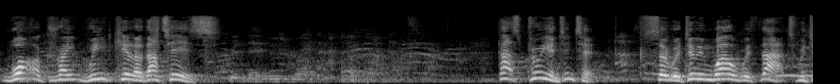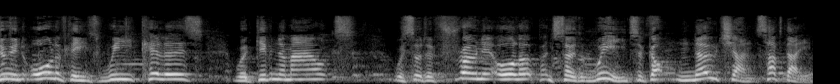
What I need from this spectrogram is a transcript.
What a great weed killer that is. That's brilliant, isn't it? So we're doing well with that. We're doing all of these weed killers. We're giving them out. We're sort of throwing it all up. And so the weeds have got no chance, have they?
